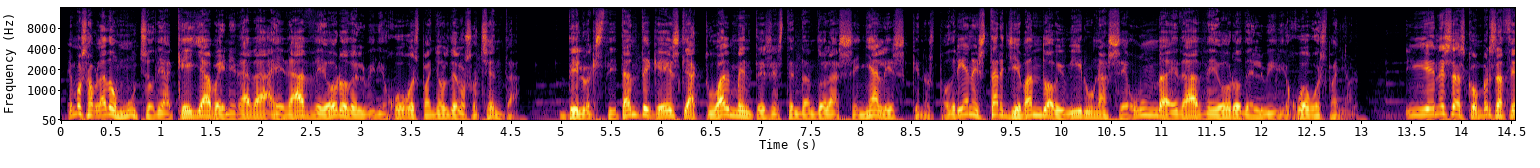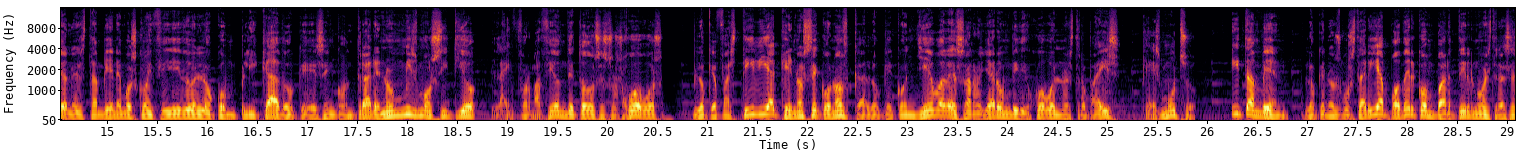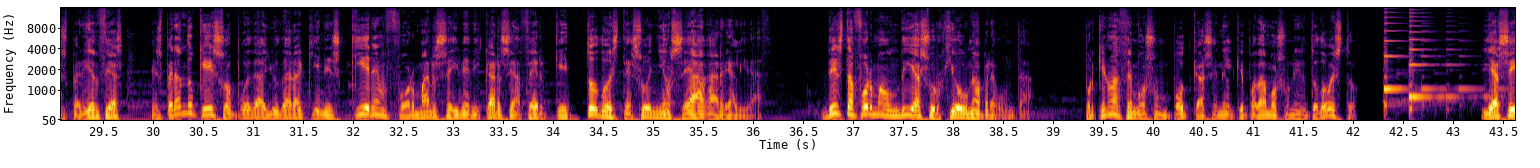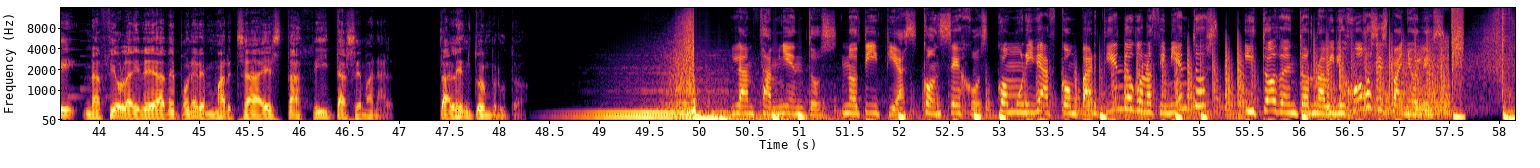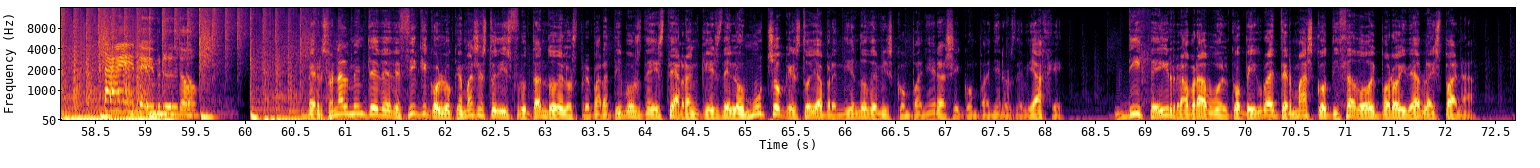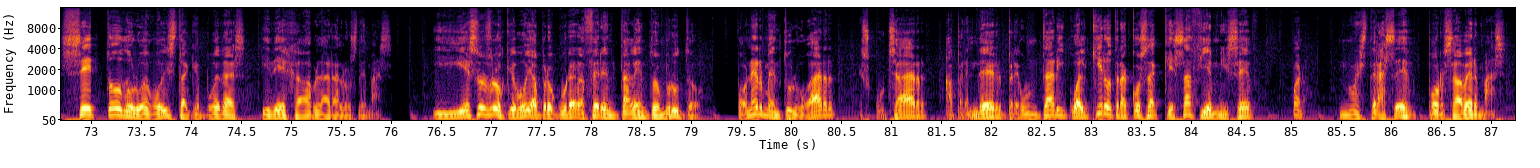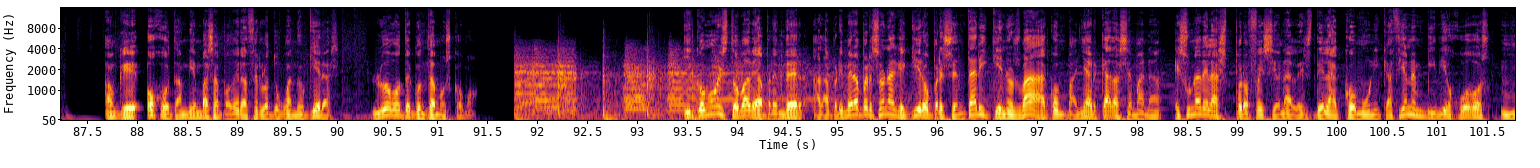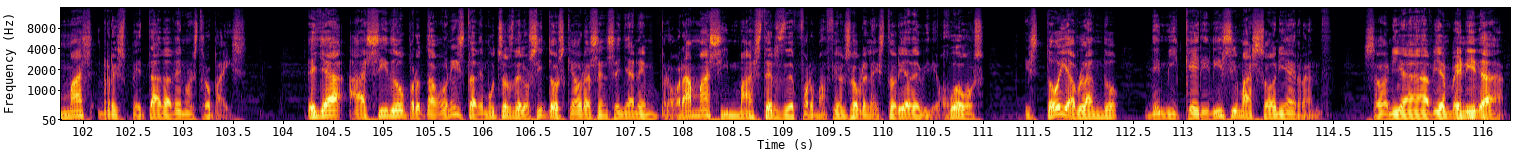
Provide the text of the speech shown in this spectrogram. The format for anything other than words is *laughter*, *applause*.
Hemos hablado mucho de aquella venerada edad de oro del videojuego español de los 80, de lo excitante que es que actualmente se estén dando las señales que nos podrían estar llevando a vivir una segunda edad de oro del videojuego español. Y en esas conversaciones también hemos coincidido en lo complicado que es encontrar en un mismo sitio la información de todos esos juegos, lo que fastidia que no se conozca lo que conlleva desarrollar un videojuego en nuestro país, que es mucho, y también lo que nos gustaría poder compartir nuestras experiencias, esperando que eso pueda ayudar a quienes quieren formarse y dedicarse a hacer que todo este sueño se haga realidad. De esta forma un día surgió una pregunta. ¿Por qué no hacemos un podcast en el que podamos unir todo esto? Y así nació la idea de poner en marcha esta cita semanal. Talento en bruto lanzamientos, noticias, consejos, comunidad compartiendo conocimientos y todo en torno a videojuegos españoles. Talento en bruto. Personalmente he de decir que con lo que más estoy disfrutando de los preparativos de este arranque es de lo mucho que estoy aprendiendo de mis compañeras y compañeros de viaje. Dice Irra Bravo, el copywriter más cotizado hoy por hoy de habla hispana, sé todo lo egoísta que puedas y deja hablar a los demás. Y eso es lo que voy a procurar hacer en Talento en Bruto ponerme en tu lugar, escuchar, aprender, preguntar y cualquier otra cosa que sacie mi sed, bueno, nuestra sed por saber más. Aunque, ojo, también vas a poder hacerlo tú cuando quieras. Luego te contamos cómo. Y como esto va de aprender, a la primera persona que quiero presentar y que nos va a acompañar cada semana es una de las profesionales de la comunicación en videojuegos más respetada de nuestro país. Ella ha sido protagonista de muchos de los hitos que ahora se enseñan en programas y másters de formación sobre la historia de videojuegos. Estoy hablando de mi queridísima Sonia Herranz. Sonia, bienvenida.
